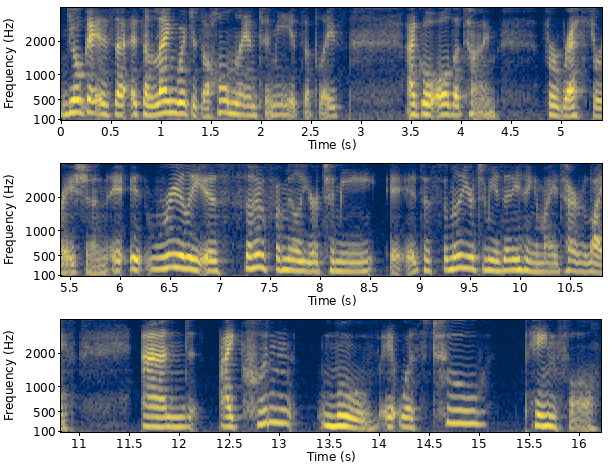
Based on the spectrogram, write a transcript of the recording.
Yoga is a it's a language, it's a homeland to me, it's a place I go all the time for restoration. It, it really is so familiar to me. It's as familiar to me as anything in my entire life. And I couldn't move. It was too painful.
